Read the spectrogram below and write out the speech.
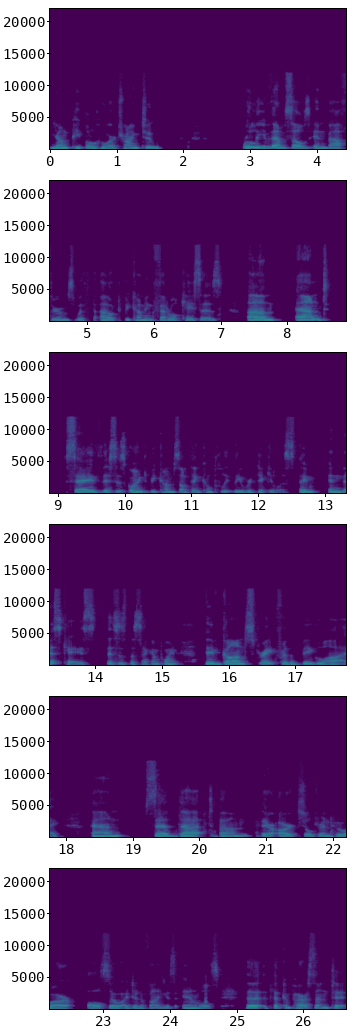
young people who are trying to relieve themselves in bathrooms without becoming federal cases, um, and say this is going to become something completely ridiculous. They, in this case, this is the second point, they've gone straight for the big lie and said that um, there are children who are also identifying as animals. The, the comparison to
